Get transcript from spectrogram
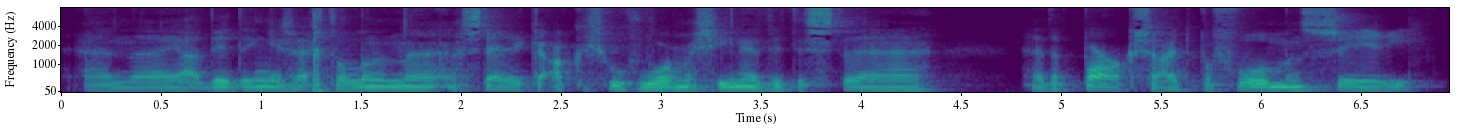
En uh, ja, dit ding is echt wel een, een sterke accu-schroefboormachine. Dit is de, de Parkside Performance serie.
